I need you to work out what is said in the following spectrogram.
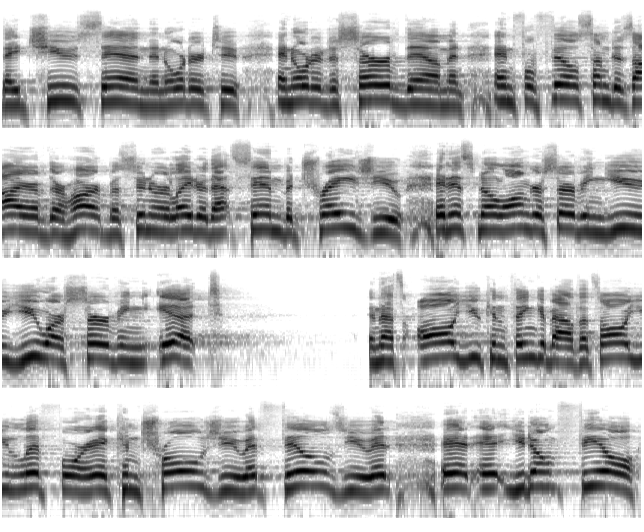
They choose sin in order to, in order to serve them and, and fulfill some desire of their heart, but sooner or later that sin betrays you and it's no longer serving you, you are serving it. And that's all you can think about. That's all you live for. It controls you. It fills you. It, it, it, you don't feel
